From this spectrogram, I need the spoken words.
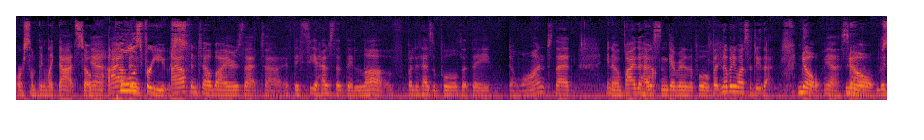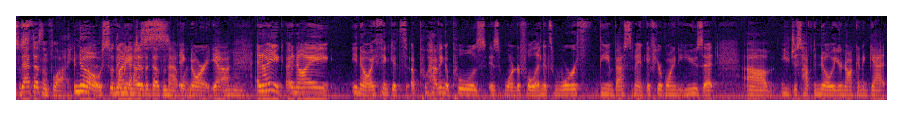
or something like that. So Yeah, a I pool often- is for use. I often tell buyers that uh, if they see a house that they love, but it has a pool that they don't want, that you know, buy the house and get rid of the pool. But nobody wants to do that. no, Yeah, so no, th- that doesn't fly. No, so they Find may a house just that doesn't have one. Mm-hmm. ignore it. Yeah, and I and I, you know, I think it's a, having a pool is is wonderful and it's worth the investment if you're going to use it. Um, you just have to know you're not going to get.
